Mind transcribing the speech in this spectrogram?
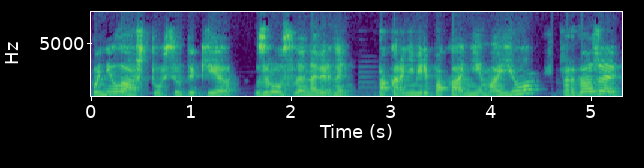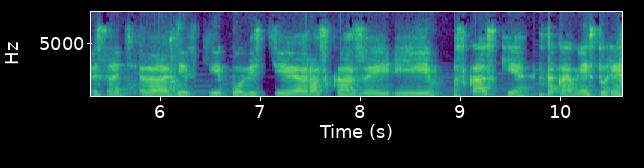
поняла, что все-таки взрослая, наверное, по крайней мере, пока не мое. Продолжаю писать э, детские повести, рассказы и сказки. Такая у меня история.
